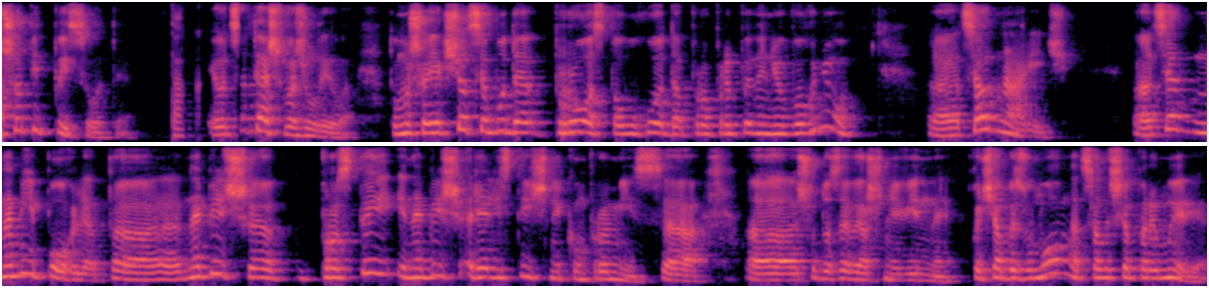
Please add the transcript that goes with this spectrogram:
а що підписувати. Так. І оце теж важливо. Тому що якщо це буде просто угода про припинення вогню, е, це одна річ. Е, Це, на мій погляд, е, найбільш простий і найбільш реалістичний компроміс щодо завершення війни. Хоча, безумовно, це лише перемир'я,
